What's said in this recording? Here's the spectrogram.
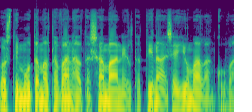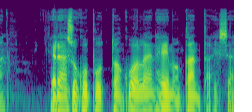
ostin muutamalta vanhalta shamanilta tinaisen Jumalan kuvan, erään sukupuuttoon kuolleen heimon kantaisän.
